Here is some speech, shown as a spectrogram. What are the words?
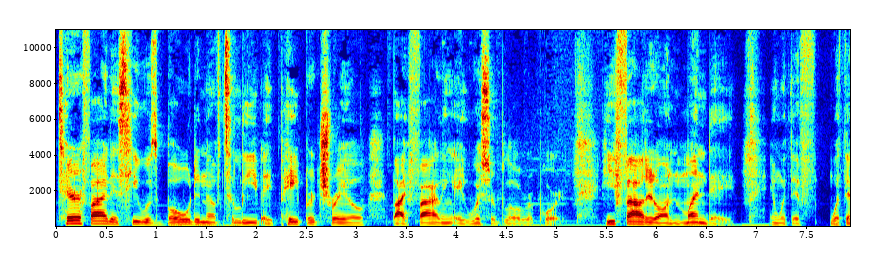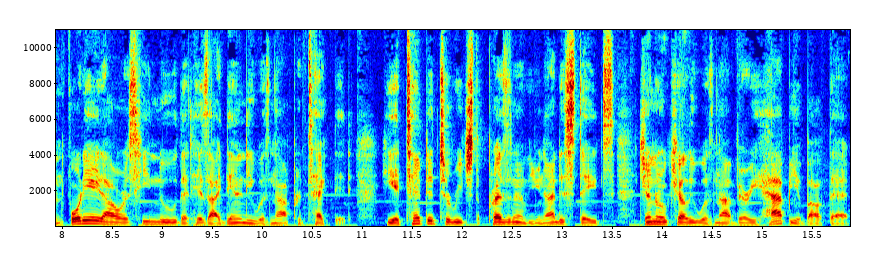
Terrified as he was bold enough to leave a paper trail by filing a whistleblower report. He filed it on Monday, and within, within 48 hours, he knew that his identity was not protected. He attempted to reach the President of the United States. General Kelly was not very happy about that,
